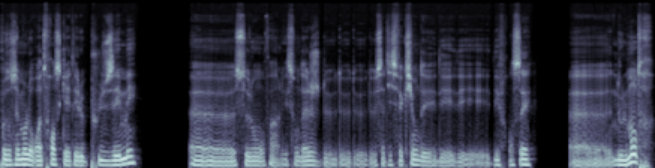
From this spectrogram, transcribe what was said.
potentiellement le roi de France qui a été le plus aimé, euh, selon enfin, les sondages de, de- de- de satisfaction des, des- des- des Français. euh, nous le montrent.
